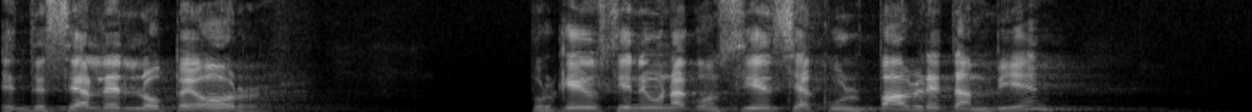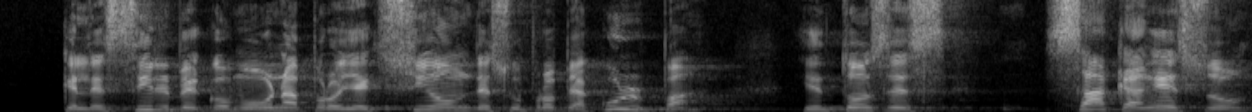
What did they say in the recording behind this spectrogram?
En desearles lo peor. Porque ellos tienen una conciencia culpable también que les sirve como una proyección de su propia culpa y entonces sacan eso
